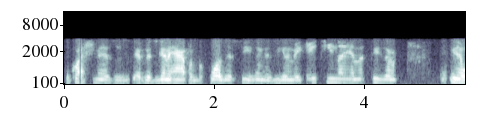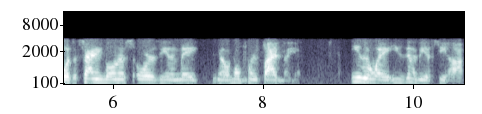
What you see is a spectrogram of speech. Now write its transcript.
The question is, is if it's going to happen before this season, is he going to make 18 million this season, you know, with a signing bonus, or is he going to make, you know, 1.5 million? Either way, he's going to be a Seahawk.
